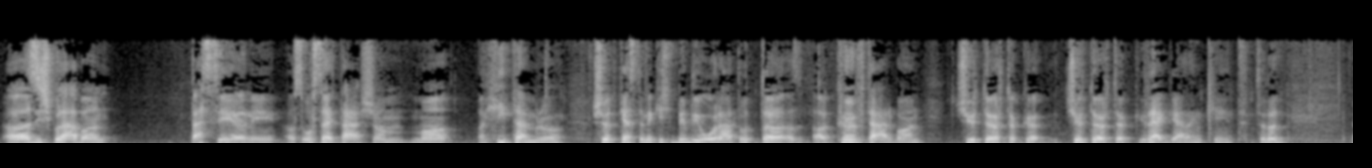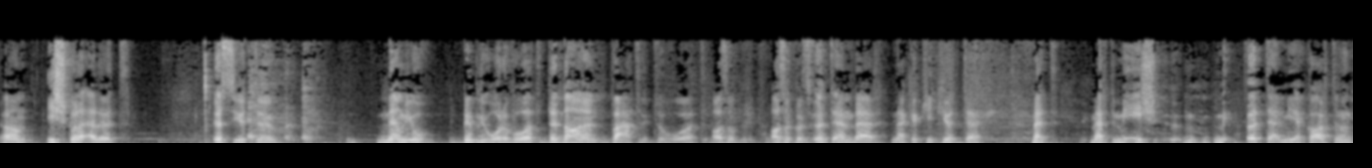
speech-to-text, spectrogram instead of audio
az iskolában beszélni az osztálytársammal a hitemről. Sőt, kezdtem egy kis bibliórát ott a, a, a könyvtárban, csütörtök, csütörtök reggelenként. Tudod, um, iskola előtt összejöttünk, nem jó biblióra volt, de nagyon bátorító volt azok, azok az öt embernek, akik jöttek. Mert, mert mi is, mi, öten, mi akartunk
